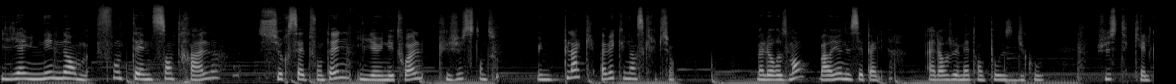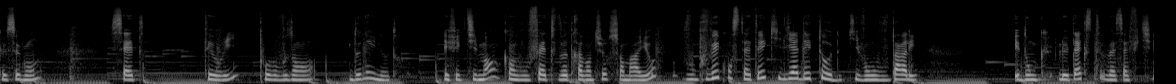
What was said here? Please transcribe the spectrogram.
il y a une énorme fontaine centrale. Sur cette fontaine, il y a une étoile, puis juste en dessous, une plaque avec une inscription. Malheureusement, Mario ne sait pas lire. Alors je vais mettre en pause du coup, juste quelques secondes, cette théorie pour vous en donner une autre. Effectivement, quand vous faites votre aventure sur Mario, vous pouvez constater qu'il y a des Toads qui vont vous parler. Et donc le texte va s'afficher,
